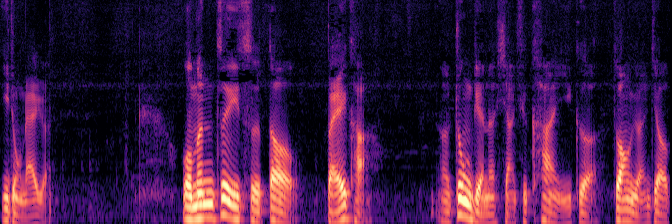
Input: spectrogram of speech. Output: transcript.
一种来源。我们这一次到白卡，呃，重点呢想去看一个庄园，叫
